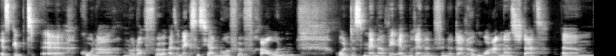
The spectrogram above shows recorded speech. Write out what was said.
es gibt äh, Kona nur noch für, also nächstes Jahr nur für Frauen und das Männer-WM-Rennen findet dann irgendwo anders statt, ähm,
